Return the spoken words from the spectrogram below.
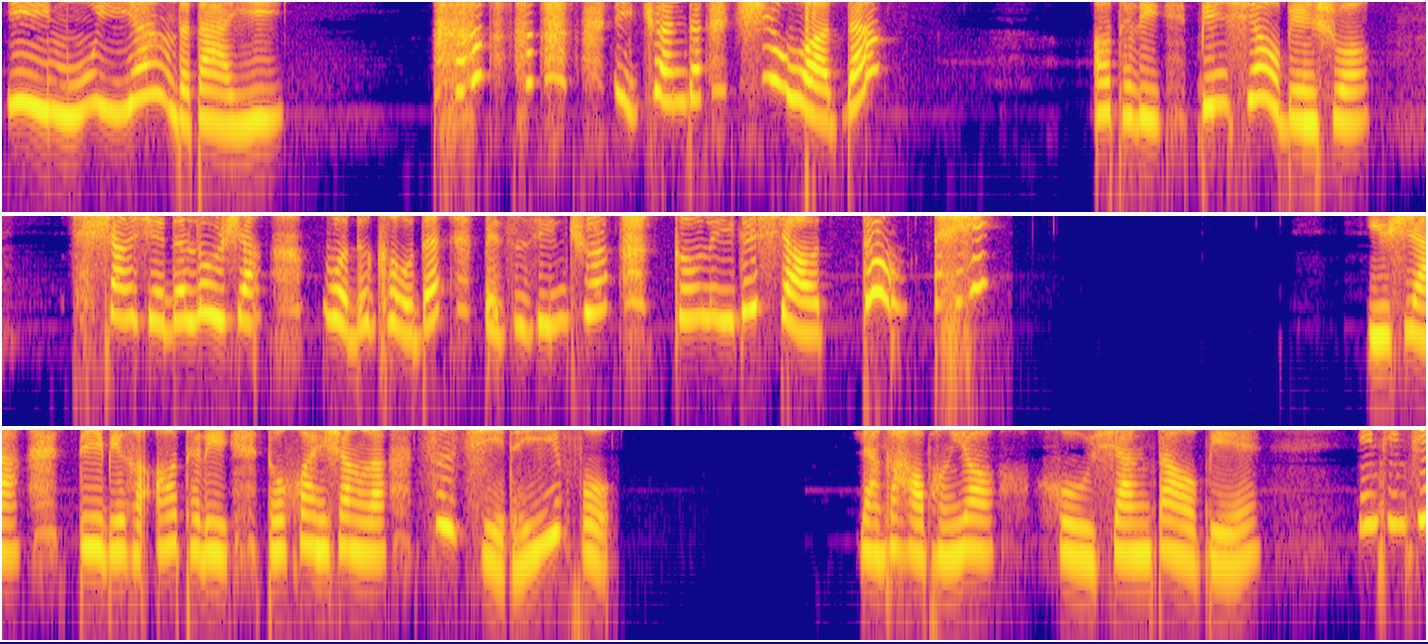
一模一样的大衣。你穿的是我的，奥特利边笑边说。在上学的路上，我的口袋被自行车勾了一个小洞。于是啊，迪比和奥特利都换上了自己的衣服。两个好朋友互相道别：“明天见，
